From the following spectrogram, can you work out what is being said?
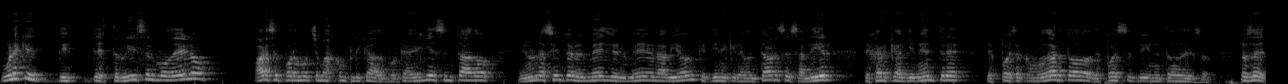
una vez que destruís el modelo, ahora se pone mucho más complicado. Porque hay alguien sentado en un asiento en el medio, en el medio del avión, que tiene que levantarse, salir, dejar que alguien entre, después acomodar todo, después viene todo eso. Entonces,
